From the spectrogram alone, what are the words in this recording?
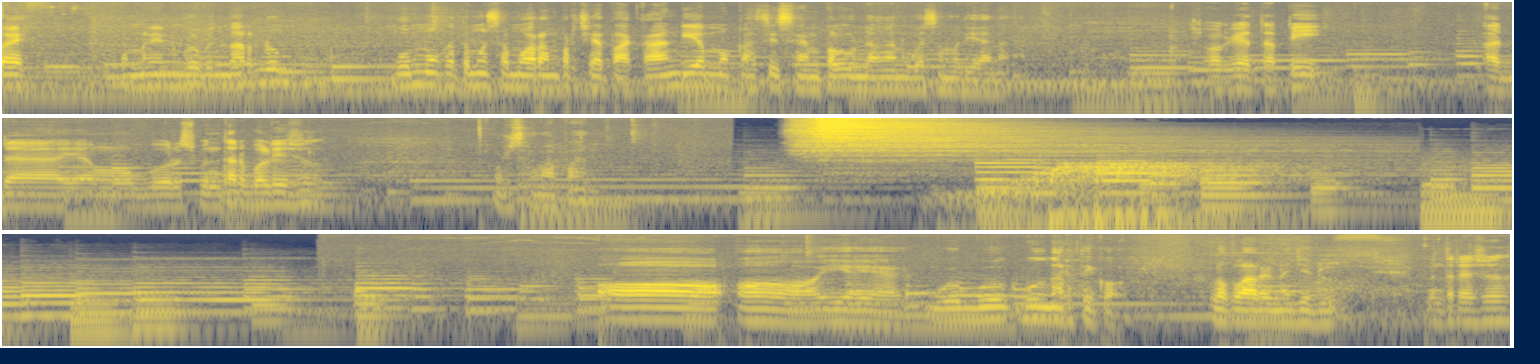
Baik, temenin gue bentar dong. Gue mau ketemu sama orang percetakan, dia mau kasih sampel undangan gue sama Diana. Oke, tapi ada yang mau gue urus bentar boleh, Sul? Urusan apaan? Oh, oh iya ya, gue gue gue ngerti kok. Lo kelarin aja dulu. Bentar ya, Sul.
